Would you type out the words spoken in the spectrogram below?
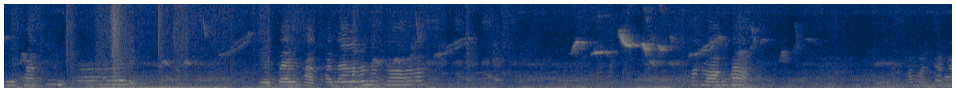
ปลูกผักขึ้นช่ายในแปลงผักคะน้านะคะทดลองค่ะ ว่ามันจะง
